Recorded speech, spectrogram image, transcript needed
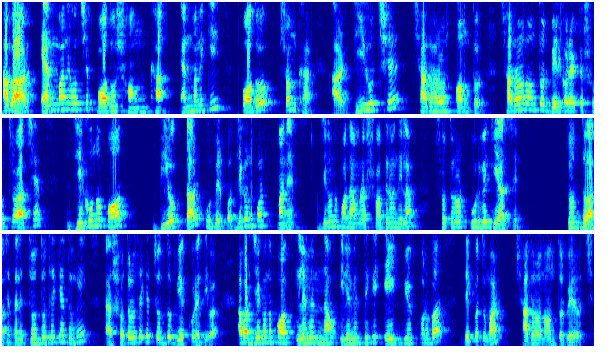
আবার এন মানে হচ্ছে পদ সংখ্যা এন মানে কি? পদ সংখ্যা আর ডি হচ্ছে সাধারণ অন্তর। সাধারণ অন্তর বের করার একটা সূত্র আছে যে কোনো পদ বিয়োগ তার পূর্বের পদ। যে কোনো পদ মানে যে কোনো পদে আমরা সতেরো নিলাম, সতেরোর পূর্বে কি আছে? চোদ্দ আছে। তাহলে চোদ্দ থেকে তুমি সতেরো থেকে চোদ্দ বিয়োগ করে দিবা। আবার যে কোনো পদ ইলেভেন নাও ইলেভেন থেকে এইট বিয়োগ করবা, দেখবা তোমার সাধারণ অন্তর বের হচ্ছে।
